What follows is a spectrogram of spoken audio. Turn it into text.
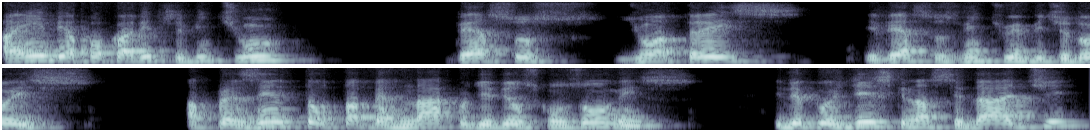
Ainda em Apocalipse 21, versos de 1 a 3 e versos 21 e 22, apresenta o tabernáculo de Deus com os homens, e depois diz que na cidade,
